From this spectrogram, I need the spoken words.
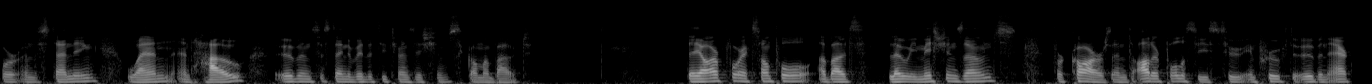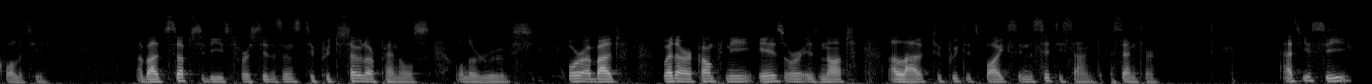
for understanding when and how urban sustainability transitions come about. They are, for example, about low emission zones for cars and other policies to improve the urban air quality, about subsidies for citizens to put solar panels on their roofs, or about whether a company is or is not allowed to put its bikes in the city center. As you see,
